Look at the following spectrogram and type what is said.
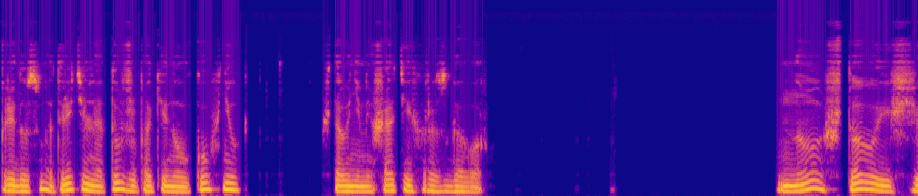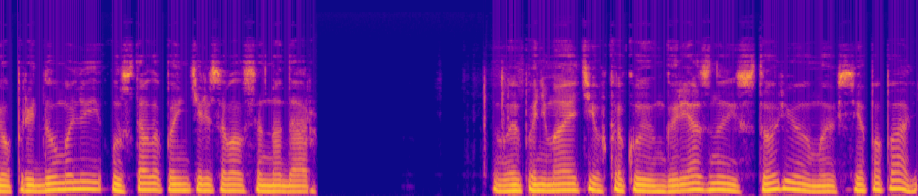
предусмотрительно тут же покинул кухню, чтобы не мешать их разговору. «Ну, что вы еще придумали?» — устало поинтересовался Надар. Вы понимаете, в какую грязную историю мы все попали?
